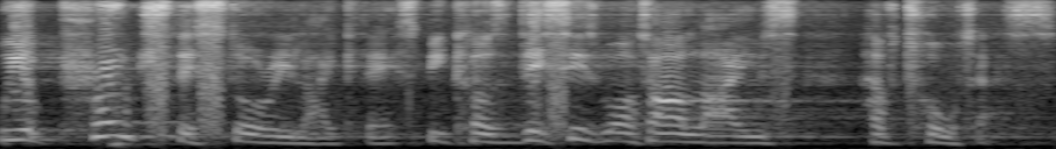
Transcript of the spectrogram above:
we approach this story like this because this is what our lives have taught us.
